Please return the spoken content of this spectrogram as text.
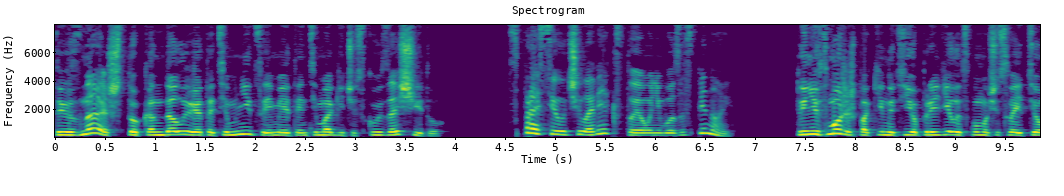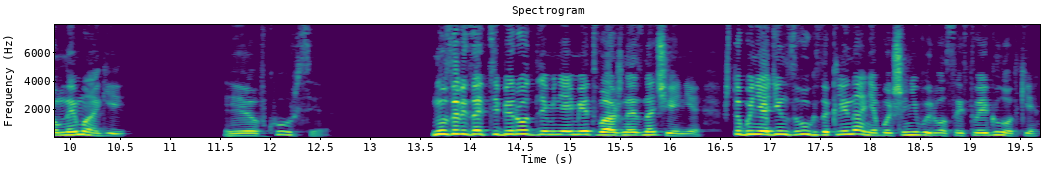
«Ты знаешь, что кандалы эта темница имеет антимагическую защиту?» Спросил человек, стоя у него за спиной. «Ты не сможешь покинуть ее пределы с помощью своей темной магии?» «Я в курсе», «Ну, завязать тебе рот для меня имеет важное значение, чтобы ни один звук заклинания больше не вырвался из твоей глотки».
